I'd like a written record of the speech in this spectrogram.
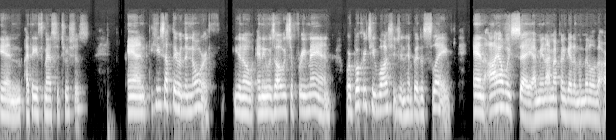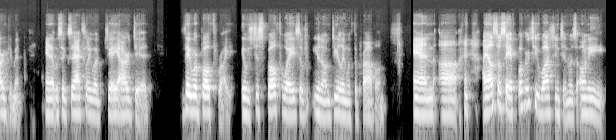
in, I think it's Massachusetts. And he's up there in the north, you know, and he was always a free man, where Booker T. Washington had been a slave. And I always say, I mean, I'm not going to get in the middle of the argument, and it was exactly what JR did. They were both right. It was just both ways of, you know, dealing with the problem. And uh, I also say if Booker T. Washington was only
